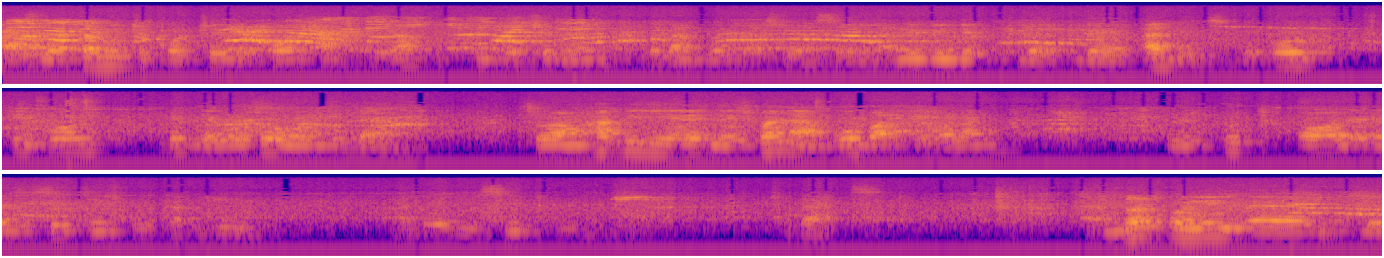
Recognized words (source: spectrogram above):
as we are coming to portray the culture, we have to teach the children the language as we are saying, and even the, the, the adults, the old people, if they also want to learn. So I'm happy hearing this. When I go back to Holland, we put all the necessary things we can do, and then we see to, to that. And not only um, the,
